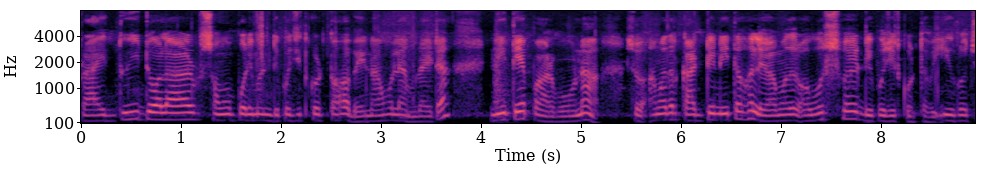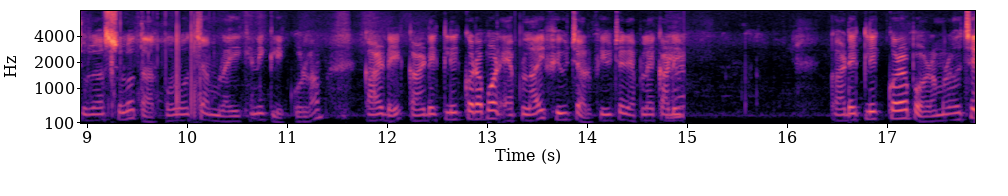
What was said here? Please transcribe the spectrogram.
প্রায় দুই ডলার সম পরিমাণ ডিপোজিট করতে হবে, না হলে আমরা এটা নিতে পারব না। সো আমাদের কার্ডটি নিতে হলে আমাদের অবশ্যই ডিপোজিট করতে হবে। ইউরো চলে আসছিল, তারপর হচ্ছে আমরা এখানে ক্লিক করলাম কার্ডে কার্ডে ক্লিক করার পর অ্যাপ্লাই ফিউচার ফিউচার অ্যাপ্লাই কার্ডে কার্ডে ক্লিক করার পর আমরা হচ্ছে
